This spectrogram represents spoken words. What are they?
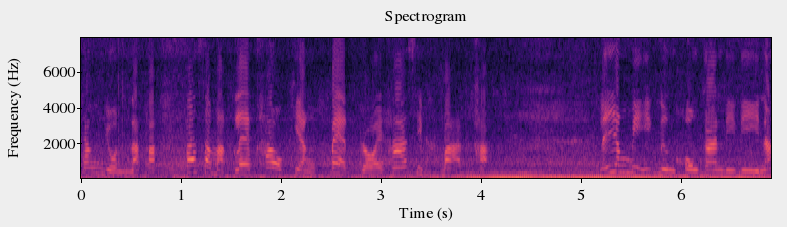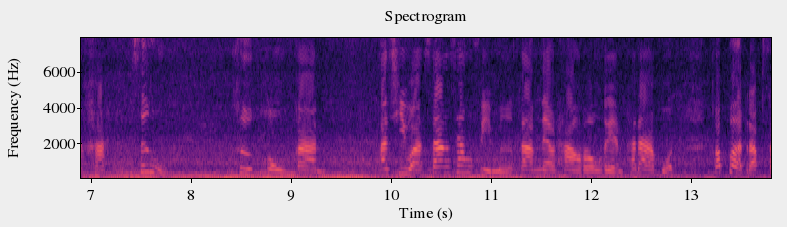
ช่างยนต์นะคะ ค่าสมัครแรกเข้าเพียง 850 บาทค่ะ และยังมีอีกหนึ่งโครงการดีๆนะคะ ซึ่ง คือโครงการอาชีวะสร้างช่างฝีมือตามแนวทางโรงเรียนพระดาบท ก็เปิดรับส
